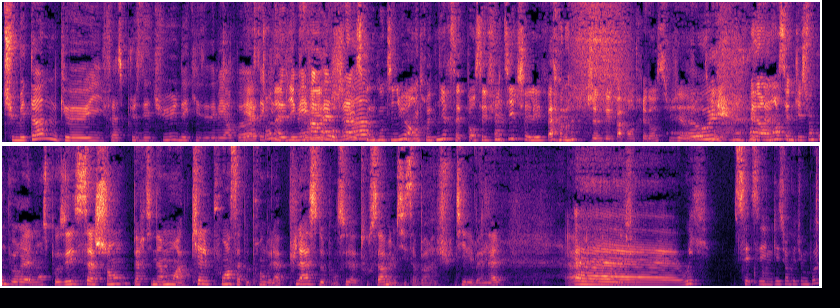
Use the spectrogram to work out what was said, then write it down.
Tu m'étonnes qu'ils fassent plus d'études et qu'ils aient des meilleurs postes Et à et ton aient avis, des meilleurs pourquoi est-ce qu'on continue à entretenir cette pensée futile chez les femmes Je ne vais pas rentrer dans ce sujet aujourd'hui. oui. Mais néanmoins, c'est une question qu'on peut réellement se poser, sachant pertinemment à quel point ça peut prendre de la place de penser à tout ça, même si ça paraît futile et banal. Euh. Euh, oui. C'est c'est une question que tu me poses?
